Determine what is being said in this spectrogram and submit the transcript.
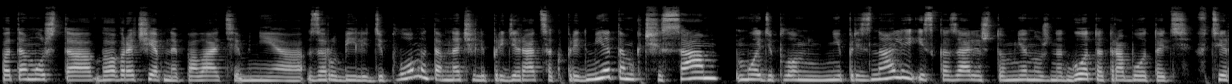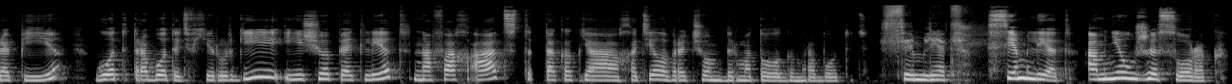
потому что во врачебной палате мне зарубили дипломы, там начали придираться к предметам, к часам. Мой диплом не признали и сказали, что мне нужно год отработать в терапии, год отработать в хирургии и еще пять лет на фах АЦТ, так как я хотела врачом-дерматологом работать. Семь лет. Семь лет, а мне уже сорок.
